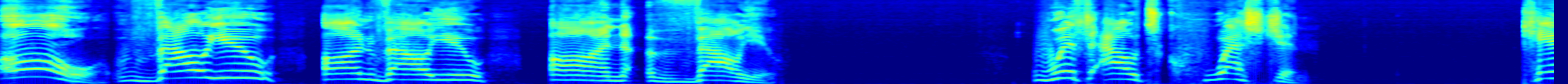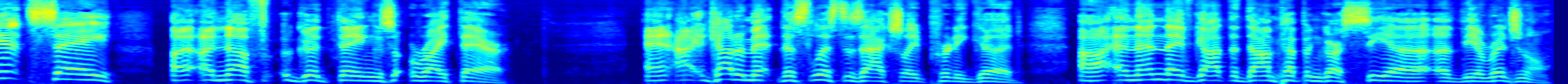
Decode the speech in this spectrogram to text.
oh, value on value on value. Without question. Can't say uh, enough good things right there. And I got to admit, this list is actually pretty good. Uh, and then they've got the Don Pepin Garcia, uh, the original,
